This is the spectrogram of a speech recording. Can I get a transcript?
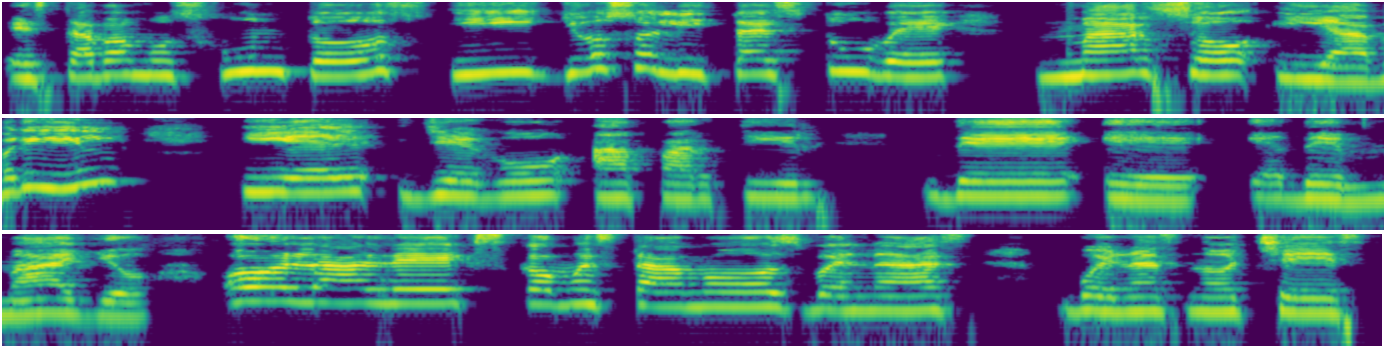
estábamos juntos y yo solita estuve marzo y abril y él llegó a partir de, eh, de mayo. Hola Alex, ¿cómo estamos? Buenas, buenas noches.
